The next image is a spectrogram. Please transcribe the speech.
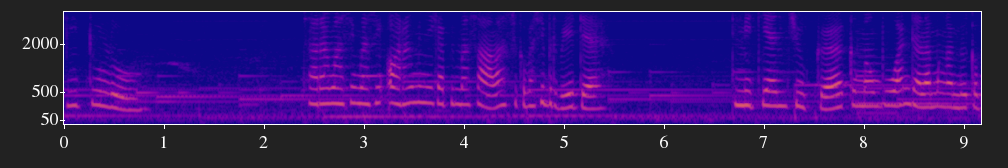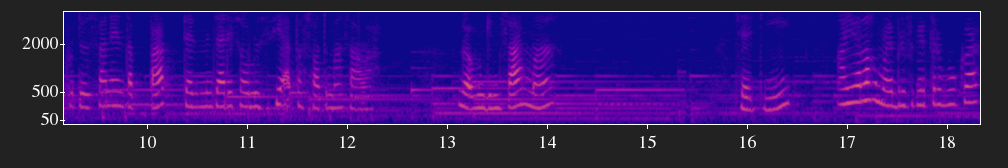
Gitu loh. Cara masing-masing orang menyikapi masalah juga pasti berbeda. Demikian juga kemampuan dalam mengambil keputusan yang tepat dan mencari solusi atas suatu masalah. Nggak mungkin sama. Jadi, ayolah mulai berpikir terbuka.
